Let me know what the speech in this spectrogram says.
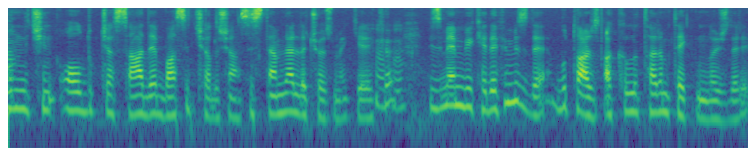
Bunun için oldukça sade, basit çalışan sistemlerle çözmek gerekiyor. Bizim en büyük hedefimiz de bu tarz akıllı tarım teknolojileri,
